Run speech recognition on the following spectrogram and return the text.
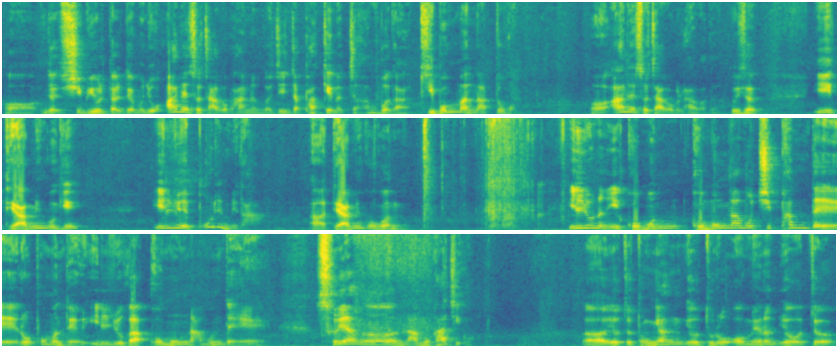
어 이제 12월 달 되면 요 안에서 작업하는 거지. 이제 밖에는 전부 다 기본만 놔두고 어 안에서 작업을 하거든. 그래서 이 대한민국이 인류의 뿌리입니다. 아 대한민국은 인류는 이 고목, 고목나무 지판대로 보면 돼요. 인류가 고목나무인데, 서양은 나무 가지고, 어, 요저 동양 요 들어오면은 요 저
